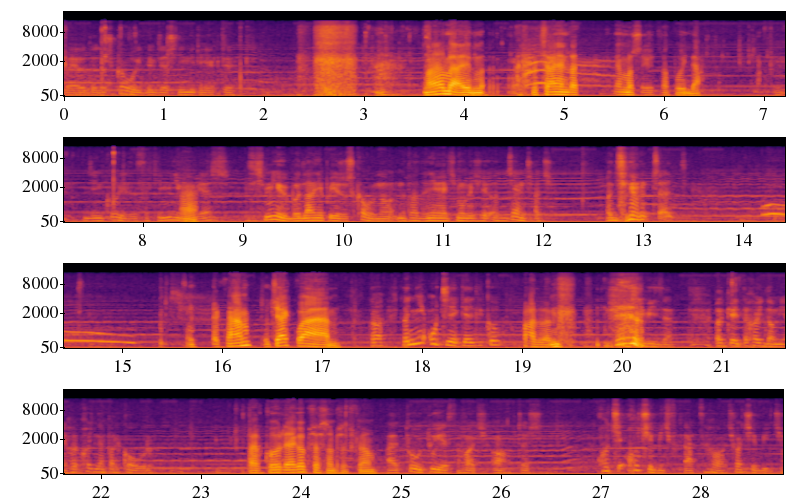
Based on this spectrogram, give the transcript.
Bo ja do, do szkoły idę grzecznie, nie tak jak ty. No dobra, m- specjalnie dla ja może jutro pójdę. Dziękuję, to jest taki miły, A. wiesz? Jesteś miły, bo dla mnie pójdziesz do szkoły, no naprawdę nie wiem jak ci mogę się oddzięczać. Oddzięczać? Uuu. Uciekłem? Uciekłem! No, to nie uciekaj, tylko Padłem. nie widzę. Okej, to chodź do mnie, chodź, chodź na parkour. Parkour, ja go przeszłem przed chwilą. Ale tu, tu jest, chodź, o, cześć. Chodź, chodź się bić w klatce, chodź, chodź się bić.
